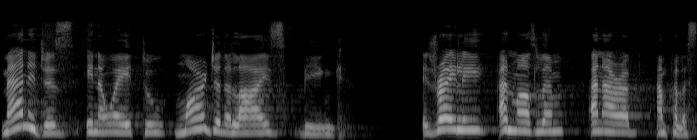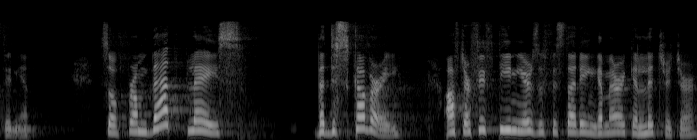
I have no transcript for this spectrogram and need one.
manages in a way to marginalize being Israeli and Muslim and Arab and Palestinian. So from that place, the discovery, after 15 years of studying American literature,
